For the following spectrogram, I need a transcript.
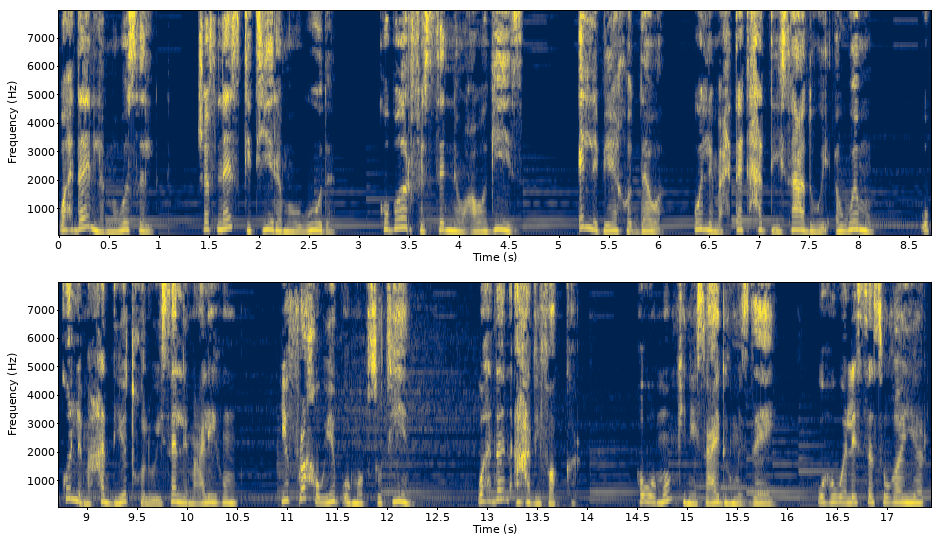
وهدان لما وصل شاف ناس كتيرة موجودة كبار في السن وعواجيز. اللي بياخد دواء واللي محتاج حد يساعده ويقومه وكل ما حد يدخل ويسلم عليهم يفرحوا ويبقوا مبسوطين. وهدان قعد يفكر هو ممكن يساعدهم إزاي؟ وهو لسه صغير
